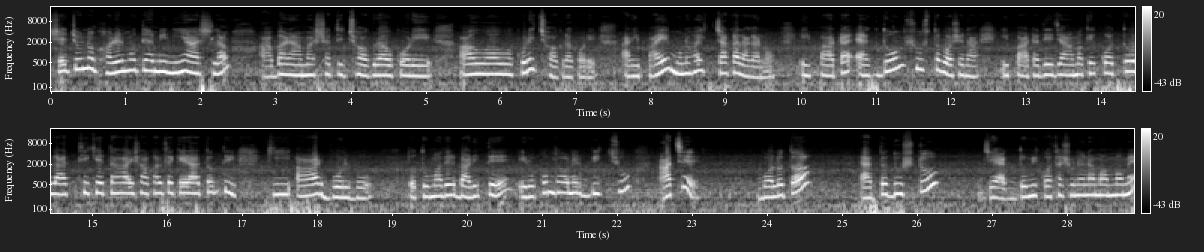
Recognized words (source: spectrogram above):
সেজন্য ঘরের মধ্যে আমি নিয়ে আসলাম। আবার আমার সাথে ঝগড়াও করে, আউ আউ করে ঝগড়া করে। আর এই পায়ে মনে হয় চাকা লাগানো। এই পাটা একদম সুস্থ বসে না। এই পাটা দিয়ে যা আমাকে কত লাথি খেতে হয় সকাল থেকে রাত অবধি, কি আর বলব? তো তোমাদের বাড়িতে এরকম ধরনের বিচ্ছু আছে? বলো তো? এত দুষ্টু? যে একদমই কথা শোনে না মাম্মামে।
